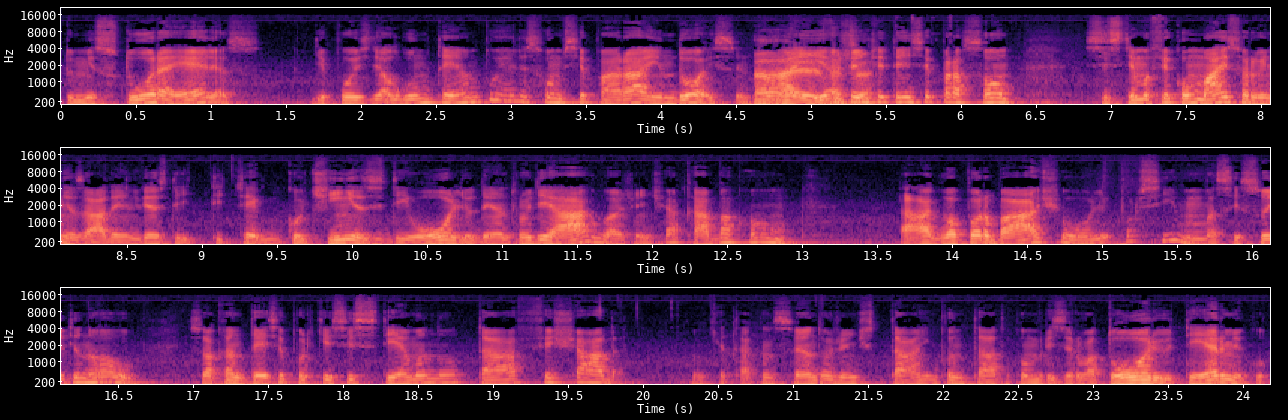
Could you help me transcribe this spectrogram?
tu mistura elas, depois de algum tempo eles vão se separar em dois. Então ah, aí é, a gente é. tem separação sistema ficou mais organizado. Em vez de, de, ter gotinhas de óleo dentro de água, a gente acaba com água por baixo, óleo por cima. Mas isso, de novo, isso acontece porque o sistema não está fechado. O que está acontecendo, a gente está em contato com o reservatório térmico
